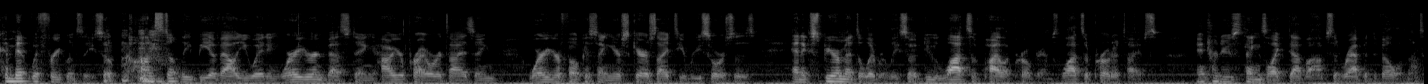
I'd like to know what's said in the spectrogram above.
Commit with frequency. So constantly be evaluating where you're investing, how you're prioritizing, where you're focusing your scarce IT resources, and experiment deliberately. So do lots of pilot programs, lots of prototypes. Introduce things like DevOps and rapid development,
